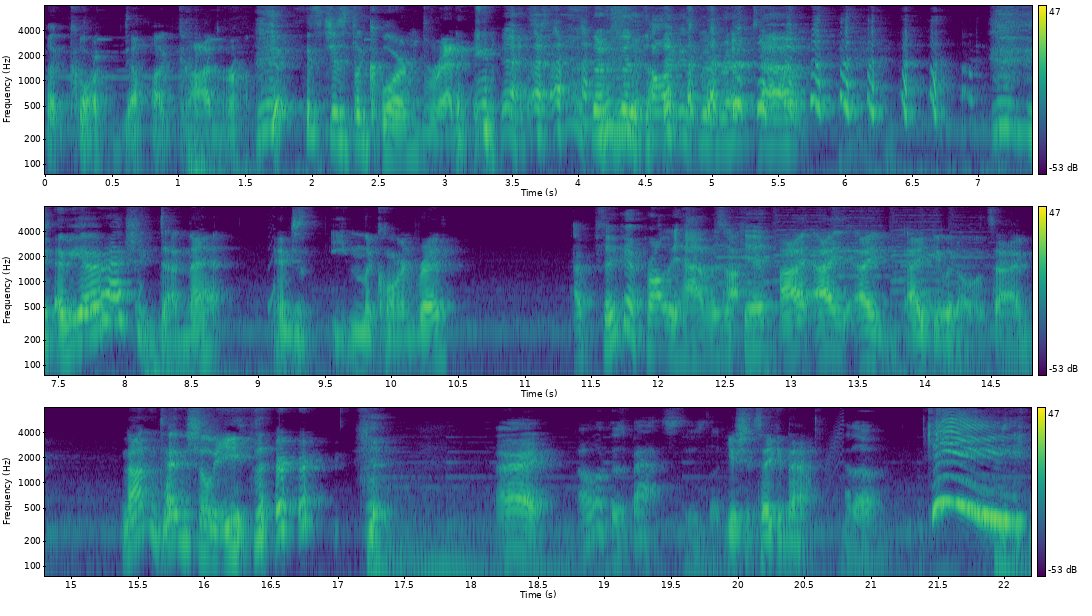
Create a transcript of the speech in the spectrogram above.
a corn dog gone wrong. It's just the corn breading. the dog has been ripped out. Have you ever actually done that and just eaten the cornbread? I think I probably have as a uh, kid. I, I, I, I do it all the time. Not intentionally either. All right. Oh look, there's bats. You should take it down. Hello. Key!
